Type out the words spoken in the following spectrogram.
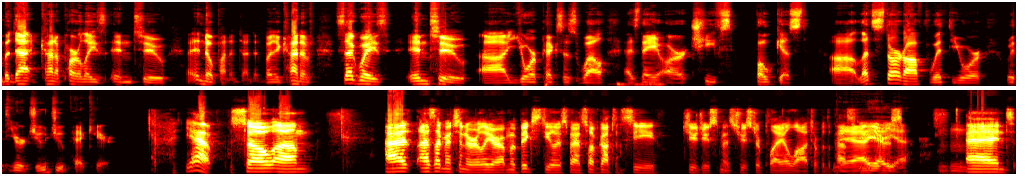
but that kind of parlays into, no pun intended, but it kind of segues into uh, your picks as well as they are Chiefs focused. Uh, let's start off with your with your Juju pick here. Yeah. So, um, as, as I mentioned earlier, I'm a big Steelers fan, so I've got to see Juju Smith-Schuster play a lot over the past yeah, few yeah, years. yeah, Mhm. And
